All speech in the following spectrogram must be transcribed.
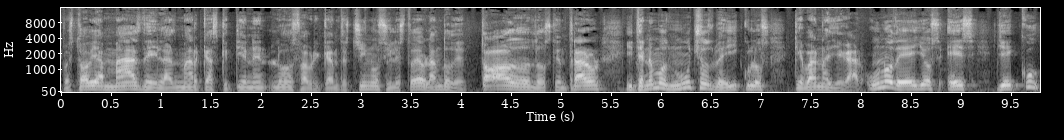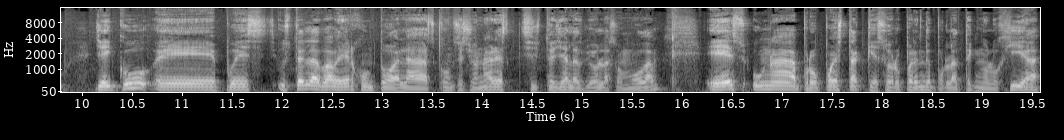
pues todavía más de las marcas que tienen los fabricantes chinos y le estoy hablando de todos los que entraron y tenemos muchos vehículos que van a llegar. Uno de ellos es JQ. JQ, eh, pues usted las va a ver junto a las concesionarias, si usted ya las vio, las Omoda. Es una propuesta que sorprende por la tecnología,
